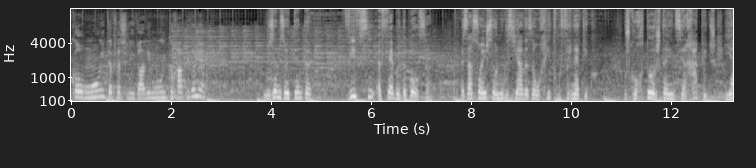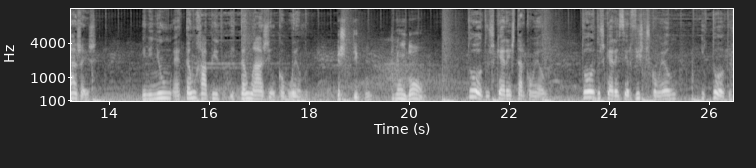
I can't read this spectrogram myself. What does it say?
com muita facilidade e muito rapidamente. Nos anos 80, vive-se a febre da bolsa. As ações são negociadas a um ritmo frenético. Os corretores têm de ser rápidos e ágeis. E nenhum é tão rápido e tão ágil como ele. Este tipo tinha um dom. Todos querem estar com ele. Todos querem ser vistos com ele. E todos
